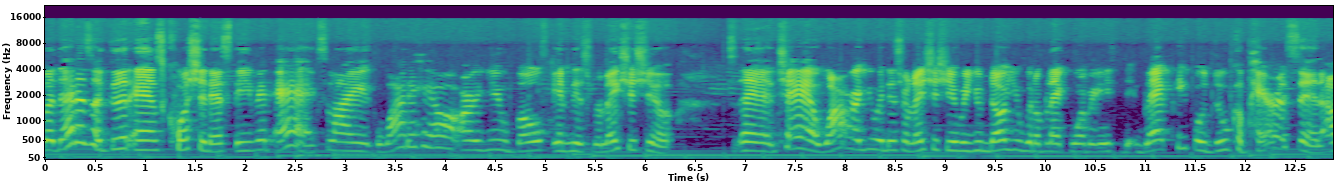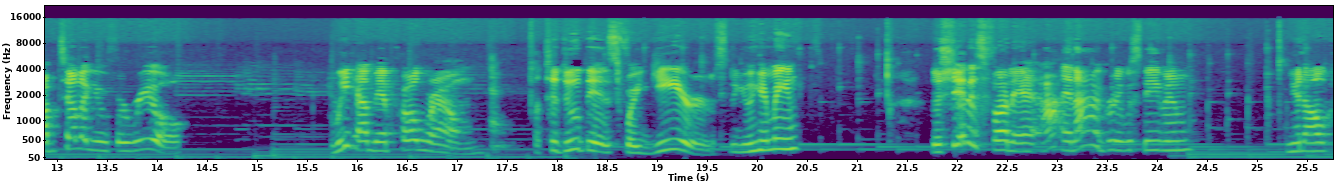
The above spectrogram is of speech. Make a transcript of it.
But that is a good ass question that Steven asks. Like, why the hell are you both in this relationship? And Chad, why are you in this relationship when you know you with a black woman? Black people do comparison. I'm telling you for real. We have been programmed to do this for years. Do you hear me? The shit is funny, and I, and I agree with Steven. You know,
